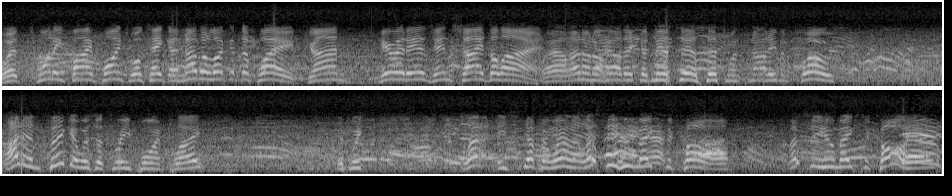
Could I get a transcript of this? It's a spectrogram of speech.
with 25 points. We'll take another look at the play. John, here it is inside the line. Well, I don't know how they could miss this. This one's not even close. I didn't think it was a three-point play. If we, let, he's stepping well. Now, let's see who makes the call. Let's see who makes the call here.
